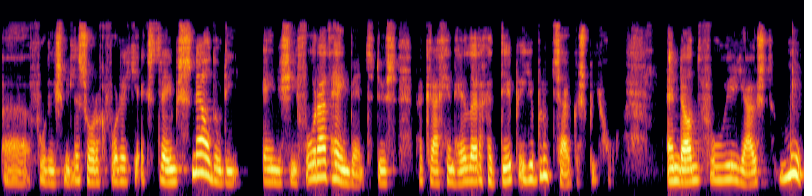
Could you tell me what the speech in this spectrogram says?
uh, voedingsmiddelen zorgen ervoor dat je extreem snel door die energievoorraad heen bent. Dus dan krijg je een heel erge dip in je bloedsuikerspiegel. En dan voel je juist moe.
